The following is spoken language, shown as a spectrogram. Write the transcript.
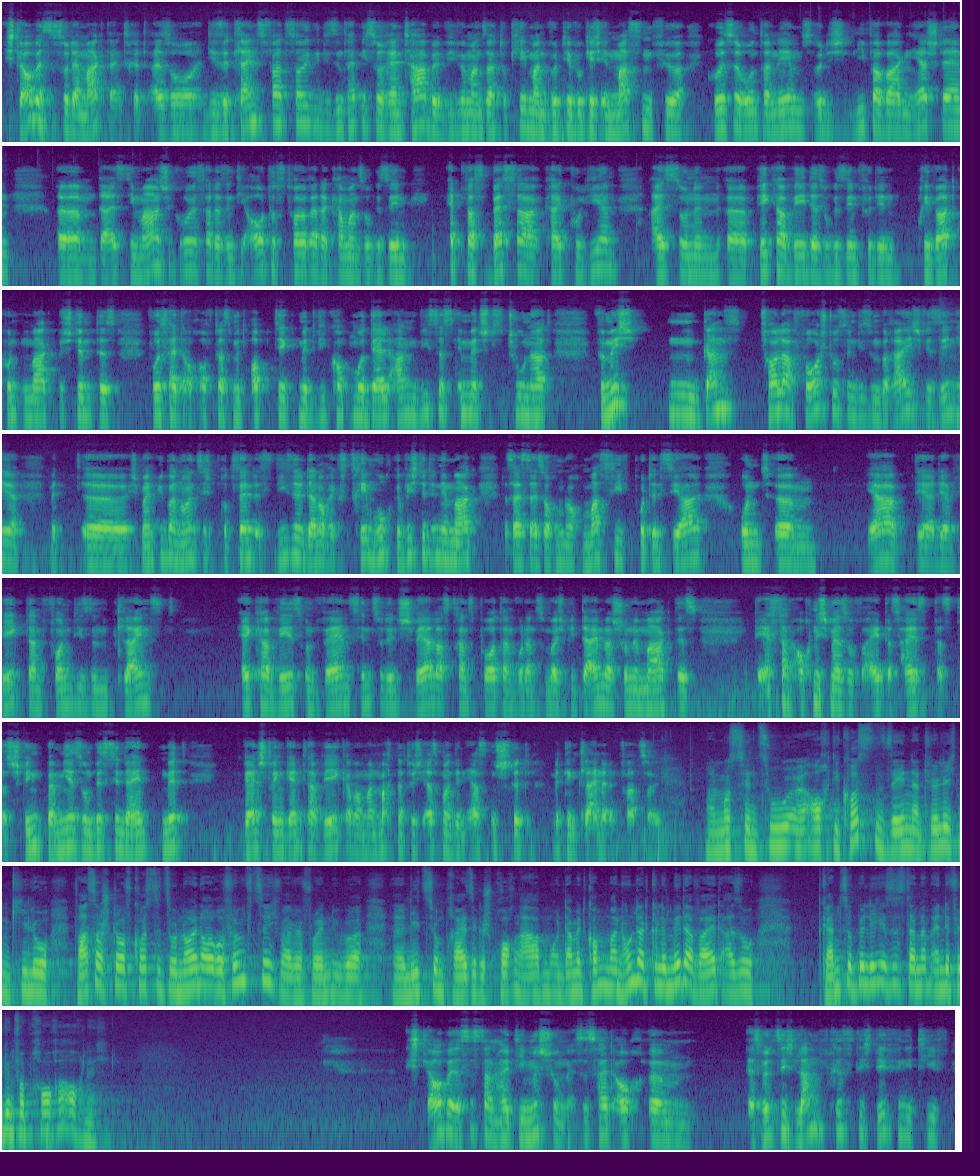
Ich glaube, es ist so der Markteintritt. Also diese Kleinstfahrzeuge, die sind halt nicht so rentabel, wie wenn man sagt, okay, man wird hier wirklich in Massen für größere Unternehmen, würde ich Lieferwagen herstellen ähm, da ist die Marge größer, da sind die Autos teurer, da kann man so gesehen etwas besser kalkulieren als so einen äh, Pkw, der so gesehen für den Privatkundenmarkt bestimmt ist, wo es halt auch oft was mit Optik, mit wie kommt ein Modell an, wie es das Image zu tun hat. Für mich ein ganz toller Vorstoß in diesem Bereich. Wir sehen hier mit, äh, ich meine, über 90 Prozent ist Diesel da noch extrem hoch gewichtet in dem Markt. Das heißt, da ist auch noch massiv Potenzial und ähm, ja, der, der Weg dann von diesen Kleinst LKWs und Vans hin zu den Schwerlasttransportern, wo dann zum Beispiel Daimler schon im Markt ist, der ist dann auch nicht mehr so weit. Das heißt, das, das schwingt bei mir so ein bisschen da hinten mit. Wäre ein stringenter Weg, aber man macht natürlich erstmal den ersten Schritt mit den kleineren Fahrzeugen. Man muss hinzu äh, auch die Kosten sehen. Natürlich ein Kilo Wasserstoff kostet so 9,50 Euro, weil wir vorhin über äh, Lithiumpreise gesprochen haben. Und damit kommt man 100 Kilometer weit. Also Ganz so billig ist es dann am Ende für den Verbraucher auch nicht. Ich glaube, es ist dann halt die Mischung. Es ist halt auch, ähm, es wird sich langfristig definitiv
